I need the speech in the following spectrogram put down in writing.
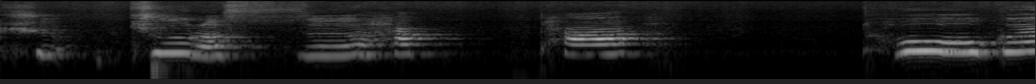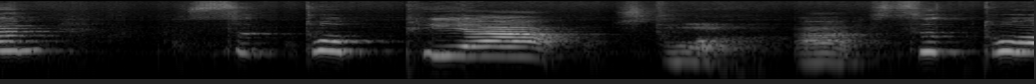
큐, 큐러스 학파 혹은 스토피아. 스토아. 아 스토아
